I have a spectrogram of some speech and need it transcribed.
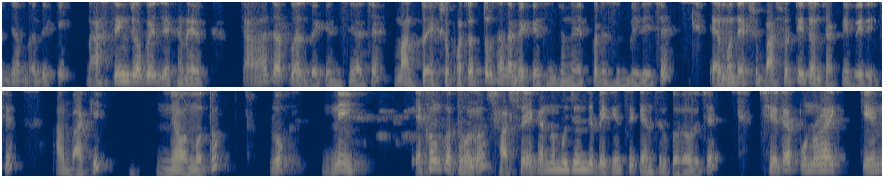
যদি আমরা দেখি নার্সিং জবে যেখানে চার হাজার প্লাস ভ্যাকেন্সি আছে, মাত্র একশো পঁচাত্তর খানা ভ্যাকেন্সির জন্য অ্যাডভার্টাইজমেন্ট বেরিয়েছে, এর মধ্যে একশো বাষট্টি জন চাকরি বেরিয়েছে, আর বাকি নেওয়ার মতো লোক নেই। এখন কথা হলো সাতশো একানব্বই জন যে ভ্যাকেন্সি ক্যান্সেল করা হয়েছে, সেটা পুনরায় কেন?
